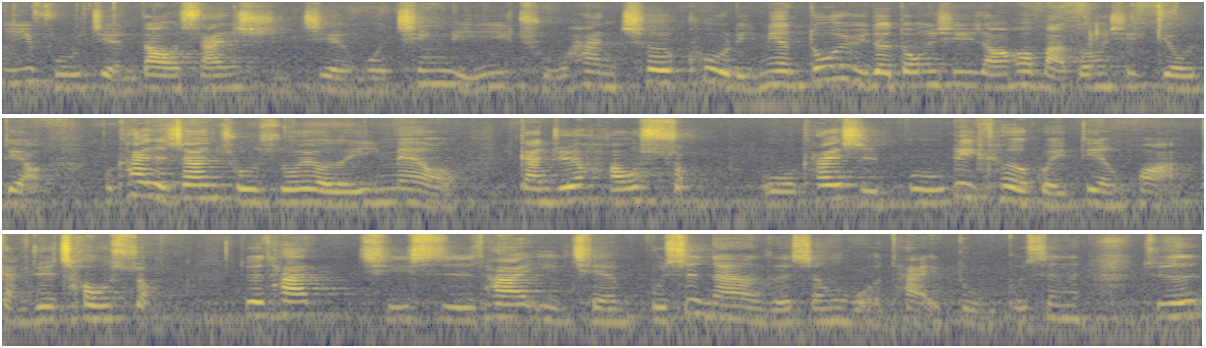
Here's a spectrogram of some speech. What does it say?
衣服减到三十件，我清理衣橱和车库里面多余的东西，然后把东西丢掉。我开始删除所有的 email，感觉好爽。我开始不立刻回电话，感觉超爽。就是他其实他以前不是那样子的生活态度，不是，就是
